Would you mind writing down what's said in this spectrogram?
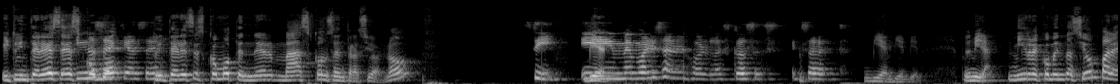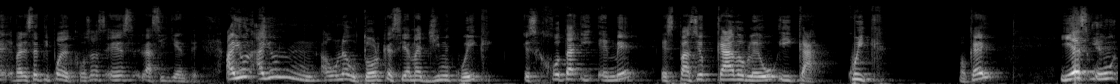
Y tu interés es Y no cómo, sé qué hacer. tu interés es cómo tener más concentración, ¿no? Sí, y Bien. memorizar mejor las cosas, exacto. Bien, bien, bien. Pues mira, mi recomendación para, para este tipo de cosas es la siguiente. Hay un, hay un, un autor que se llama Jim Quick, es J-I-M, espacio K-W-I-K, Quick, ¿ok? Y es un,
